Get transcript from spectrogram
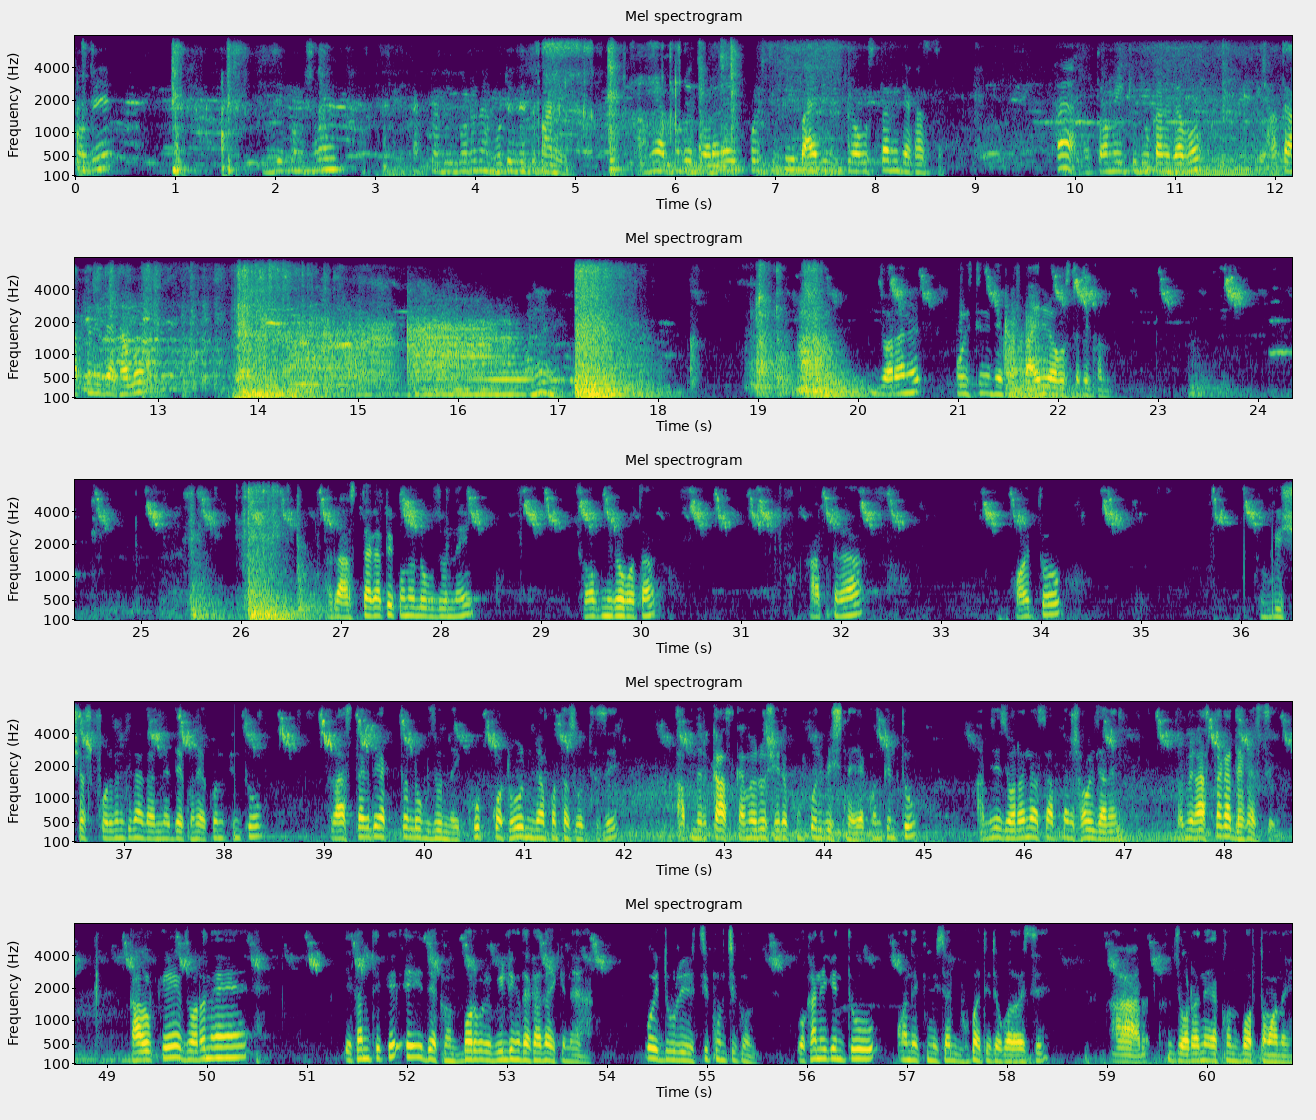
তবে যে কোনো সময় একটা দুর্ঘটনা ঘটে যেতে পারে। আমি আপনাদের জলবায়ু পরিস্থিতি, বাইরের কি অবস্থা আমি দেখাচ্ছি। হ্যাঁ তো আমি একটু দোকানে যাব, সাথে আপনাদের দেখাবো। জরানের পরিস্থিতি দেখুন, বাইরের অবস্থা দেখুন। রাস্তাঘাটে কোনো লোকজন নেই, সব নীরবতা। আপনারা হয়তো বিশ্বাস করবেন কিনা জানি না। দেখুন, এখন কিন্তু রাস্তাঘাটে একটা লোকজন নেই, খুব কঠোর নিরাপত্তা চলতেছে। আপনার কাজ কামেরও সেরকম পরিবেশ নেই। এখন কিন্তু আমি যে জরানে আছে, আপনারা সবাই জানেন, তো আমি রাস্তাঘাট দেখাচ্ছি। কালকে জরানে এখান থেকে এই দেখুন, বড় বড় বিল্ডিং দেখা যায় কিনা? ওই দূরে চিকুন চিকুন। ওখানে কিন্তু অনেক মিসাইল ভূপাতিত করা হয়েছে। আর জর্ডানে এখন বর্তমানে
